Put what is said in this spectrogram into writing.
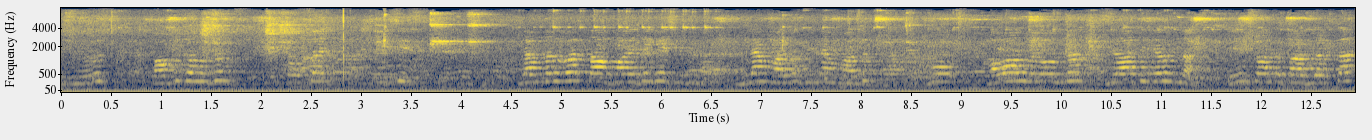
düşünüyoruz. Fabrikamızın sosyal tesis yanları var. Daha faaliyete geçmedi. Bilen vardı, bilen vardı. Bu havaalanı yolundan ziraatin yanında. Benim şu anda tadilatta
